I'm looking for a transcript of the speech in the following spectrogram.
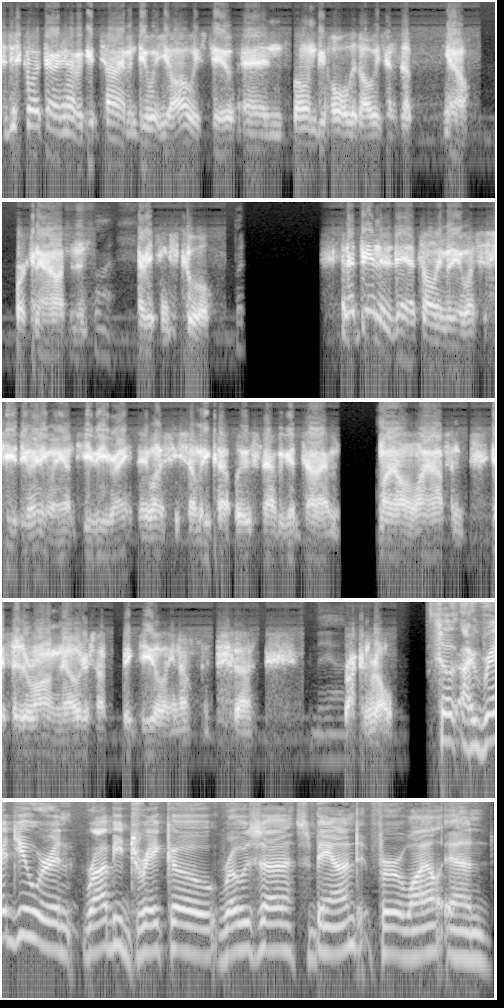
so just go out there and have a good time and do what you always do. And lo and behold, it always ends up, you know, working out and everything's cool. And at the end of the day, that's all anybody wants to see you do anyway on TV, right? They want to see somebody cut loose and have a good time, smile and laugh. And if there's a wrong note or something, big deal, you know. It's uh, rock and roll. So I read you were in Robi Draco Rosa's band for a while and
